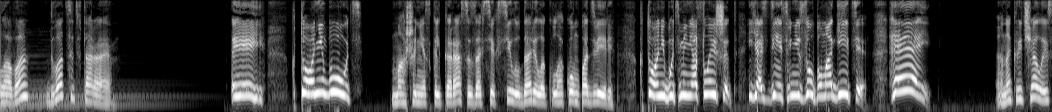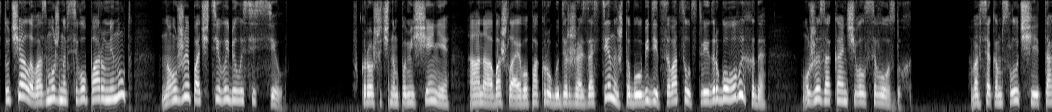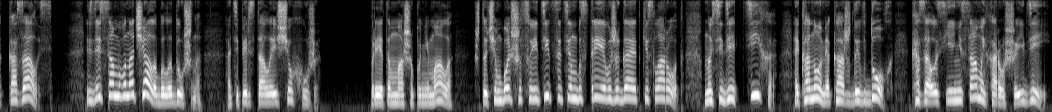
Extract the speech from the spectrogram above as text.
Глава 22 «Эй, кто-нибудь!» Маша несколько раз изо всех сил ударила кулаком по двери. «Кто-нибудь меня слышит? Я здесь, внизу, помогите! Эй!» Она кричала и стучала, возможно, всего пару минут, но уже почти выбилась из сил. В крошечном помещении, а она обошла его по кругу, держась за стены, чтобы убедиться в отсутствии другого выхода, уже заканчивался воздух. Во всяком случае, так казалось. Здесь с самого начала было душно, а теперь стало еще хуже. При этом Маша понимала, что чем больше суетиться, тем быстрее выжигает кислород. Но сидеть тихо, экономя каждый вдох, казалось ей не самой хорошей идеей.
